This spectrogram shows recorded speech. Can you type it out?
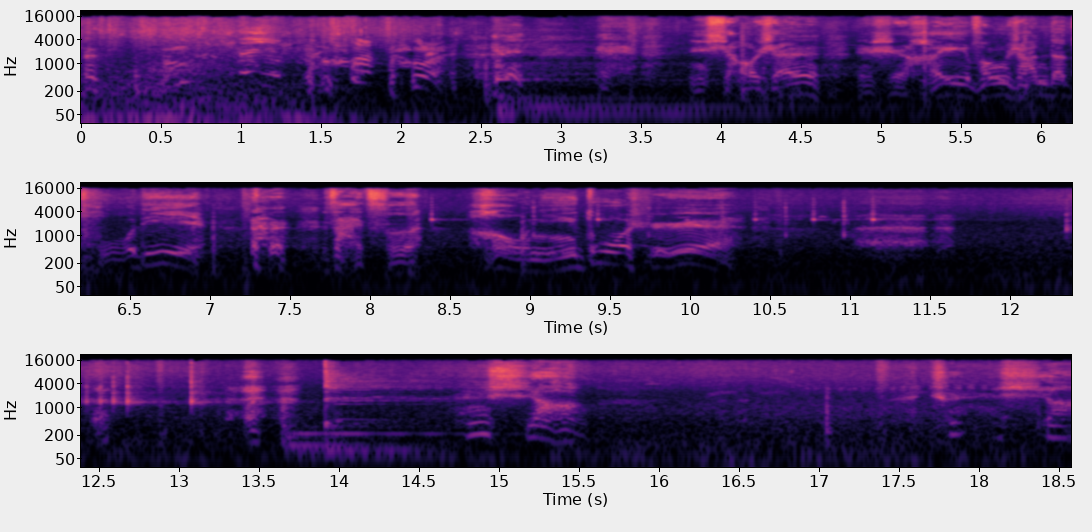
小神是黑风山的土地，在此候你多时。香，真香。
